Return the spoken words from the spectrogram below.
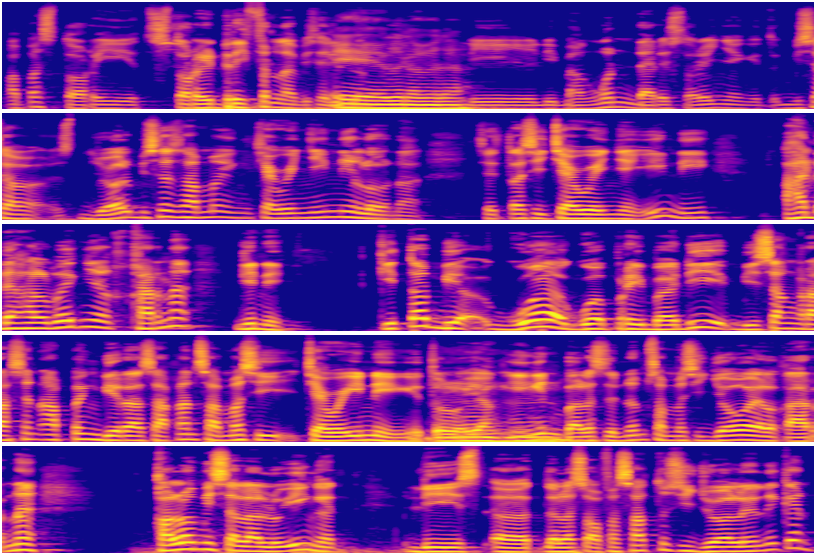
apa story story driven lah bisa dibilang. iya benar-benar di, dibangun dari storynya gitu. Bisa Joel bisa sama yang ceweknya ini loh nah. Cerita si ceweknya ini ada hal baiknya. Karena gini kita bi- gua gua pribadi bisa ngerasain apa yang dirasakan sama si cewek ini gitu loh yang Mhm. ingin balas dendam sama si Joel karena kalau misalnya lu inget di uh, The Last of Us 1 si Joel ini kan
